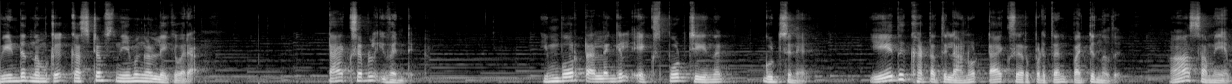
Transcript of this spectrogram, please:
വീണ്ടും നമുക്ക് കസ്റ്റംസ് നിയമങ്ങളിലേക്ക് വരാം. ടാക്സബിൾ ഇവന്റ് ഇമ്പോർട്ട് അല്ലെങ്കിൽ എക്സ്പോർട്ട് ചെയ്യുന്ന ഗുഡ്സിന് ഏത് ഘട്ടത്തിലാണോ ടാക്സ് ഏർപ്പെടുത്താൻ പറ്റുന്നത്? ആ സമയം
